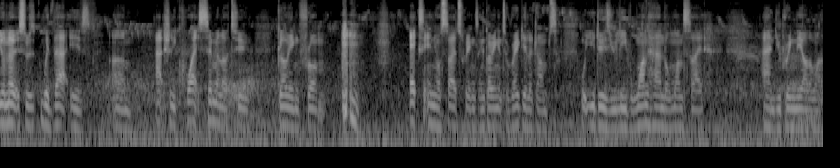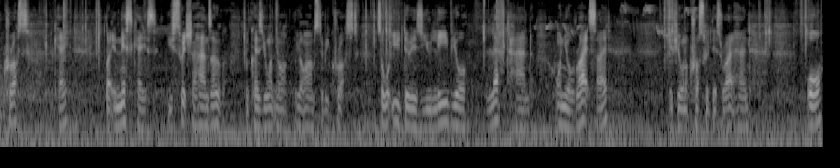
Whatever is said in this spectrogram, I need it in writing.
What you'll notice with that is um, actually quite similar to going from exiting your side swings and going into regular jumps, what you do is you leave one hand on one side and you bring the other one across, okay? But in this case, you switch the hands over because you want your, your arms to be crossed. So what you do is you leave your left hand on your right side if you want to cross with this right hand, or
